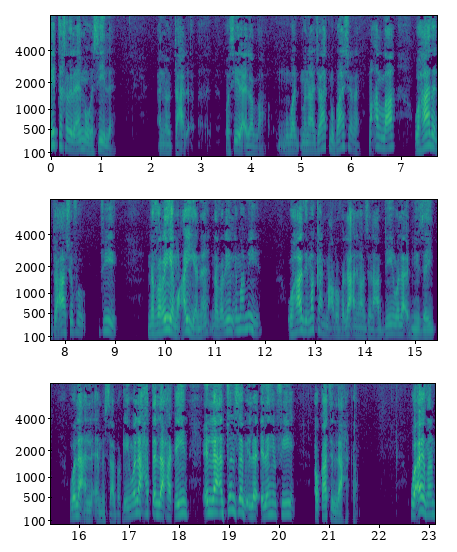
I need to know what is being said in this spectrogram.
يتخذ الأئمة وسيلة؟ أنه تعال وسيلة إلى الله. مناجاة مباشرة مع الله. وهذا الدعاء شوفوا في نظرية معينة نظرية الإمامية. وهذه ما كانت معروفة لا عن الإمام زين العابدين ولا ابن زيد ولا عن الأئمة السابقين ولا حتى اللاحقين إلا أن تنسب إليهم في أوقات لاحقة. وأيضا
